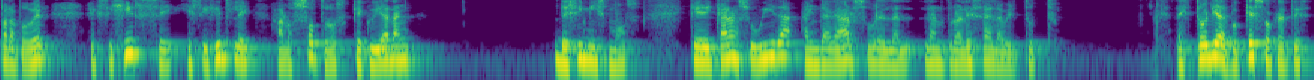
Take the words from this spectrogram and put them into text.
para poder exigirse y exigirle a los otros que cuidaran de sí mismos, que dedicaran su vida a indagar sobre la, naturaleza de la virtud. La historia de por qué Sócrates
